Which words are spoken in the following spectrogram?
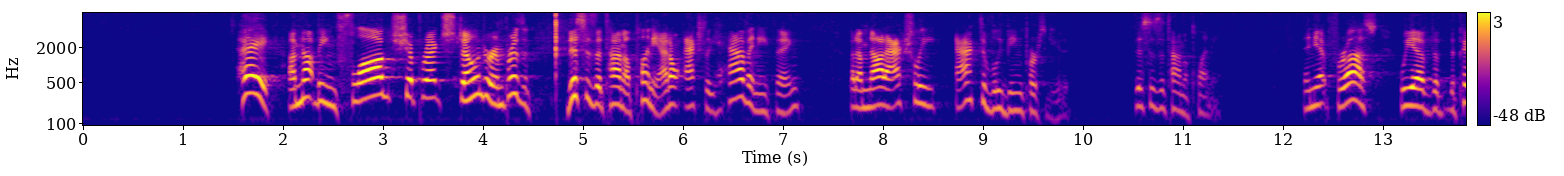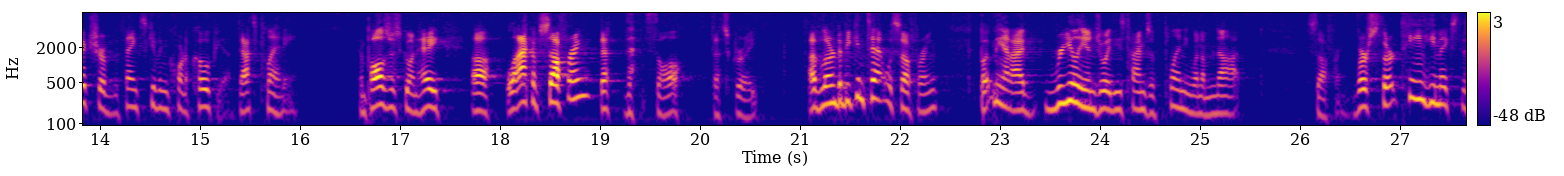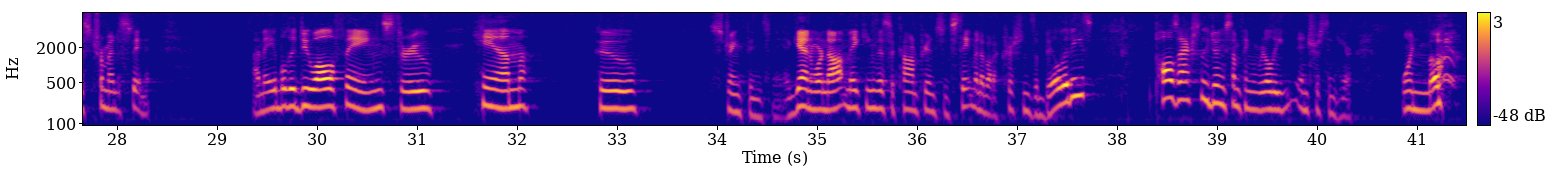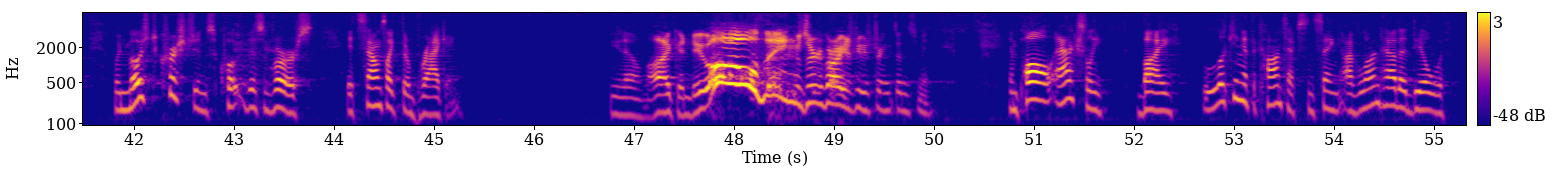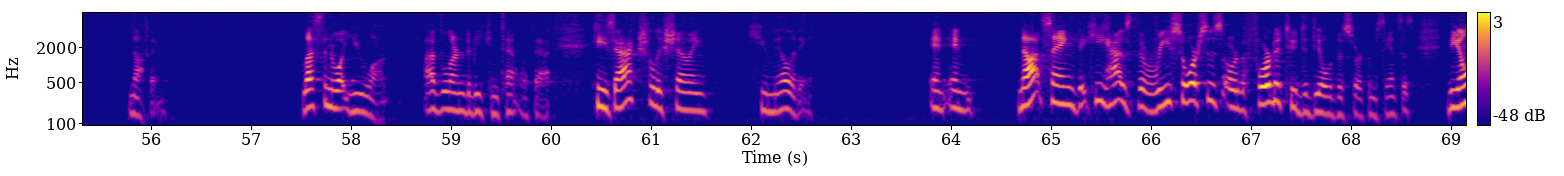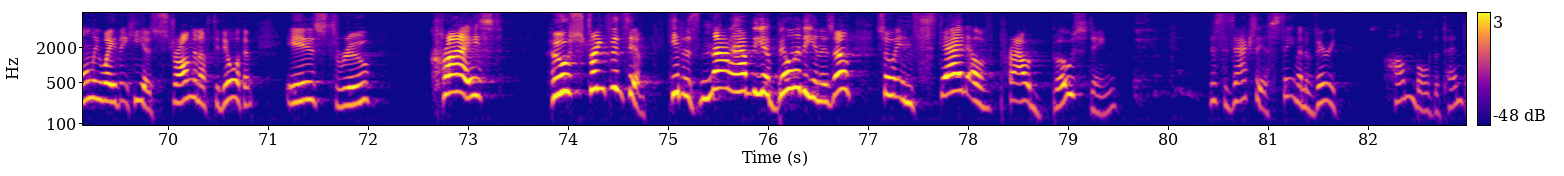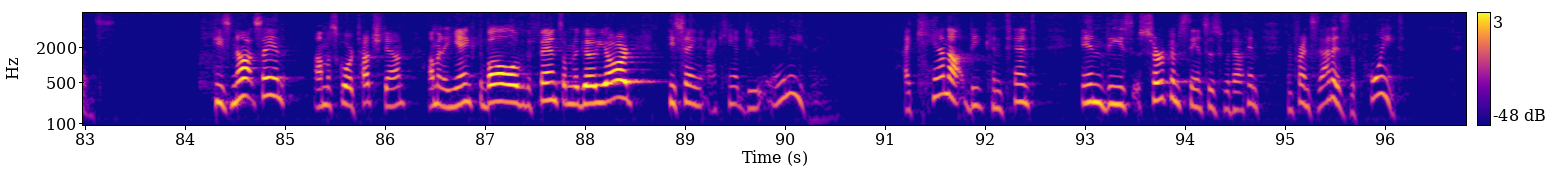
Hey, I'm not being flogged, shipwrecked, stoned, or imprisoned. This is a time of plenty. I don't actually have anything, but I'm not actually actively being persecuted. This is a time of plenty. And yet, for us, we have the, the picture of the Thanksgiving cornucopia. That's plenty. And Paul's just going, hey, uh, lack of suffering, that, that's all. That's great. I've learned to be content with suffering, but man, I really enjoy these times of plenty when I'm not suffering. Verse 13, he makes this tremendous statement I'm able to do all things through him who strengthens me. Again, we're not making this a comprehensive statement about a Christian's abilities. Paul's actually doing something really interesting here. When, mo- when most Christians quote this verse, it sounds like they're bragging. You know, I can do all things through Christ who strengthens me. And Paul actually, by looking at the context and saying, I've learned how to deal with nothing, less than what you want, I've learned to be content with that he's actually showing humility. And, and not saying that he has the resources or the fortitude to deal with the circumstances. The only way that he is strong enough to deal with them is through Christ who strengthens him. He does not have the ability in his own. So instead of proud boasting, this is actually a statement of very humble dependence. He's not saying, I'm going to score a touchdown. I'm going to yank the ball over the fence. I'm going to go yard. He's saying, I can't do anything. I cannot be content in these circumstances without Him. And friends, that is the point.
